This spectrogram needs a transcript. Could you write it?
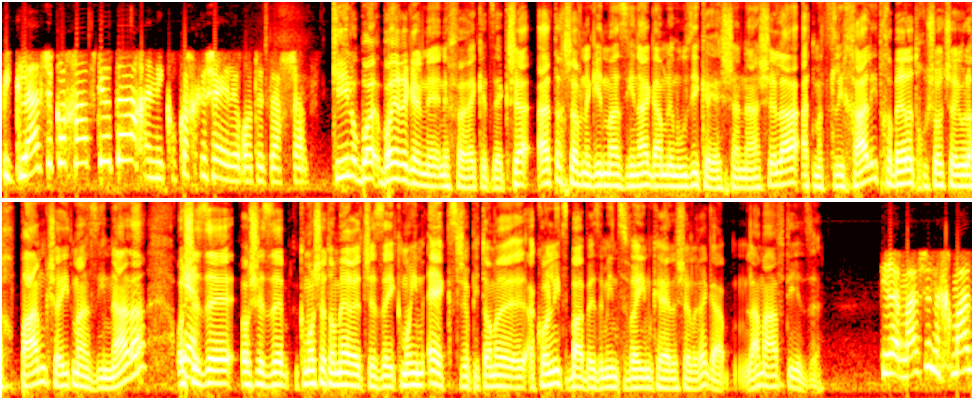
בגלל שכל כך אהבתי אותה, אני כל כך קשה לי לראות את זה עכשיו. כאילו, בואי, בואי רגע נ- נפרק את זה. כשאת עכשיו נגיד מאזינה גם למוזיקה ישנה שלה, את מצליחה להתחבר לתחושות שהיו לך פעם כשהיית מאזינה לה? או, כן. שזה, או שזה, כמו שאת אומרת, שזה כמו עם אקס, שפתאום אה, הכל נצבע באיזה מין צבעים כאלה של, רגע, למה אהבתי את זה? תראה, מה שנחמד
